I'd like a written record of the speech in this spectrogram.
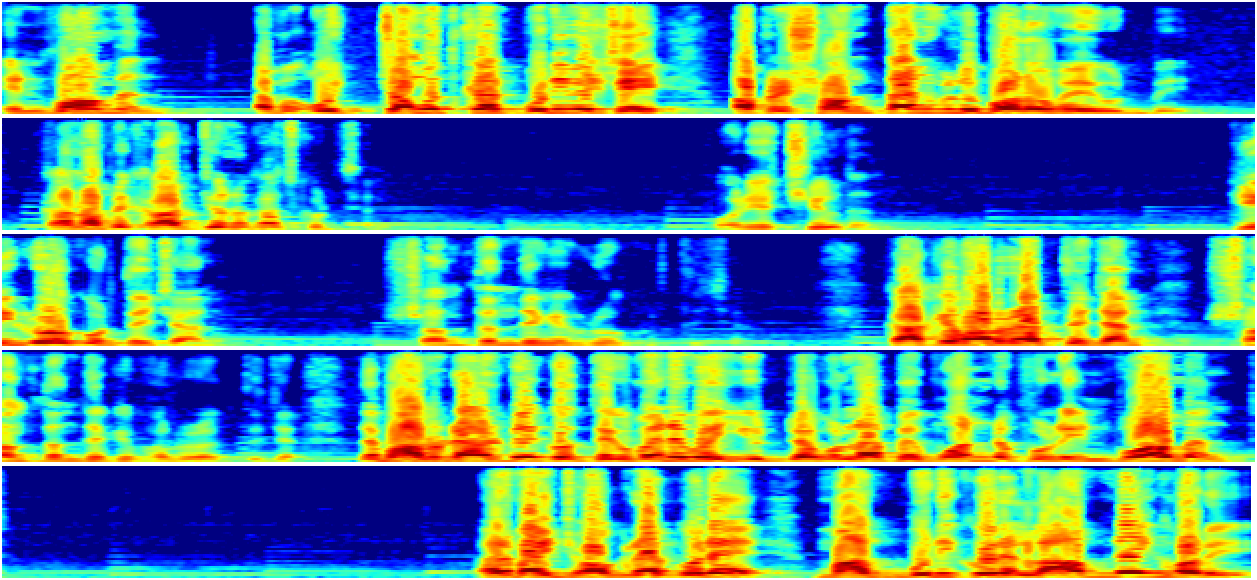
environment. এবং ওই চমৎকার পরিবেশে আপনার সন্তানগুলো বড় হয়ে উঠবে। কারণ আপনি কার জন্য কাজ করছেন? ফর ইয়ার চিলড্রেন কি গ্রো করতে চান? সন্তান সন্তানদেরকে গ্রো করতে চান। কাকে ভালো রাখতে চান? সন্তান সন্তানদেরকে ভালো রাখতে চান। তো ভালোটা আসবে কোথেকে মানে ভাই you develop a wonderful environment আর ভাই, ঝগড়া করে মাতবুড়ি করে লাভ নেই ঘরে।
